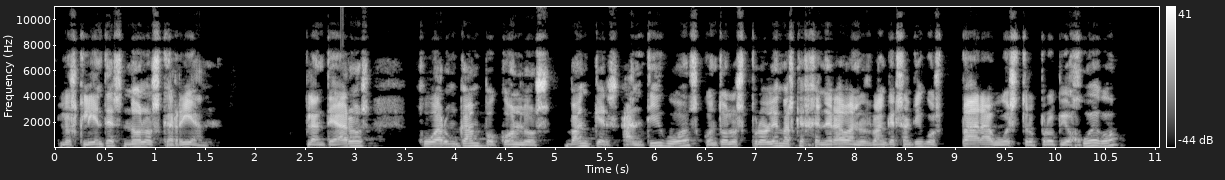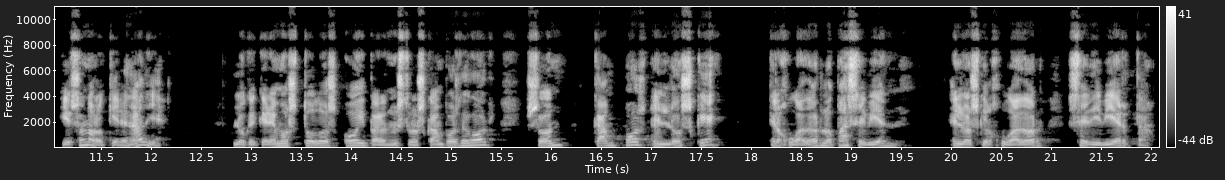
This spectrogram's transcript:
Los clientes no los querrían. Plantearos jugar un campo con los bankers antiguos, con todos los problemas que generaban los bankers antiguos para vuestro propio juego, y eso no lo quiere nadie. Lo que queremos todos hoy para nuestros campos de golf son campos en los que el jugador lo pase bien, en los que el jugador se divierta.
